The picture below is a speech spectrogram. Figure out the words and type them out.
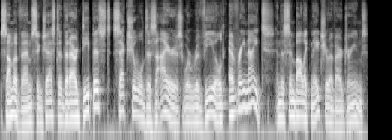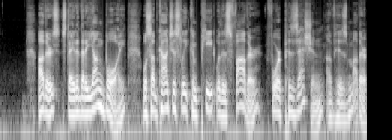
Some of them suggested that our deepest sexual desires were revealed every night in the symbolic nature of our dreams. Others stated that a young boy will subconsciously compete with his father for possession of his mother,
